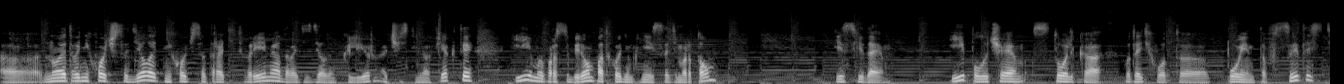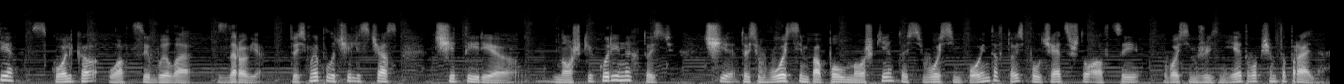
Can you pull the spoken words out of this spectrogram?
Э, но этого не хочется делать, не хочется тратить время. Давайте сделаем клир, очистим эффекты. И мы просто берем, подходим к ней с этим ртом и съедаем и получаем столько вот этих вот э, поинтов сытости, сколько у овцы было здоровья. То есть мы получили сейчас 4 ножки куриных, то есть, че, то есть 8 по пол ножки, то есть 8 поинтов, то есть получается, что у овцы 8 жизней. И это, в общем-то, правильно.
